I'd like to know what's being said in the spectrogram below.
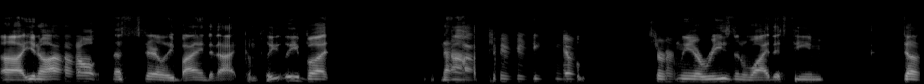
uh, you know, I don't necessarily buy into that completely, but not certainly a reason why this team does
